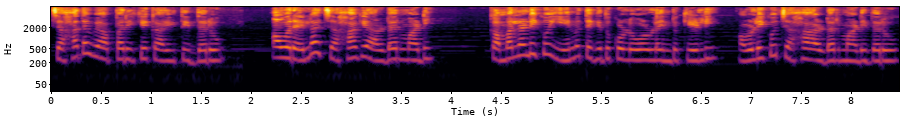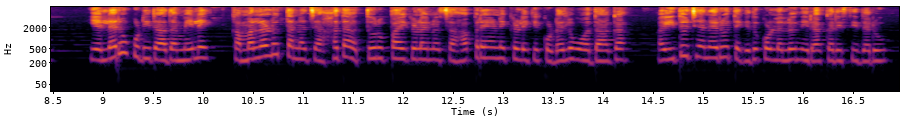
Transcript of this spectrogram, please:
ಚಹಾದ ವ್ಯಾಪಾರಿಗೆ ಕಾಯುತ್ತಿದ್ದರು. ಅವರೆಲ್ಲ ಚಹಾಗೆ ಆರ್ಡರ್ ಮಾಡಿ, ಕಮಲಳಿಗೂ ಏನು ತೆಗೆದುಕೊಳ್ಳುವವಳೆಂದು ಕೇಳಿ ಅವಳಿಗೂ ಚಹಾ ಆರ್ಡರ್ ಮಾಡಿದರು. ಎಲ್ಲರೂ ಕುಡಿದಾದ ಮೇಲೆ ಕಮಲಳು ತನ್ನ ಚಹದ ಹತ್ತು ರೂಪಾಯಿಗಳನ್ನು ಸಹ ಪ್ರಯಾಣಿಕರಿಗೆ ಕೊಡಲು ಹೋದಾಗ ಐದು ಜನರು ತೆಗೆದುಕೊಳ್ಳಲು ನಿರಾಕರಿಸಿದರು.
